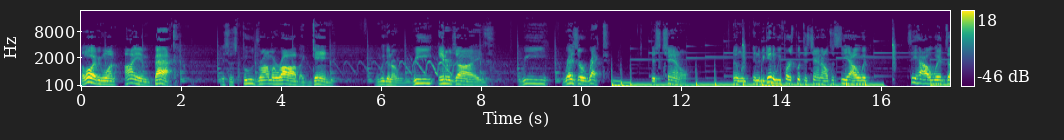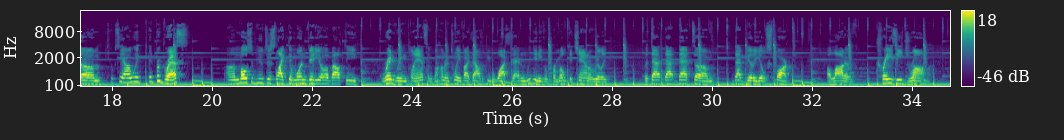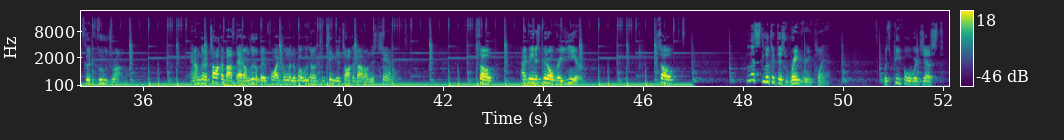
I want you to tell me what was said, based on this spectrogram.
Hello, everyone. I am back. This is Food Drama Rob again. And we're going to re energize, re resurrect this channel. And we, in the beginning, we first put this channel out to see how it would, see how it would, um, see how it would it progress. Um, most of you just liked the one video about the rendering plants. 125,000 people watched that, and we didn't even promote the channel really. But that that that um, that video sparked a lot of crazy drama, good food drama, and I'm going to talk about that a little bit before I go into what we're going to continue to talk about on this channel. So, I mean, it's been over a year. So, let's look at this rendering plant, which people were just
